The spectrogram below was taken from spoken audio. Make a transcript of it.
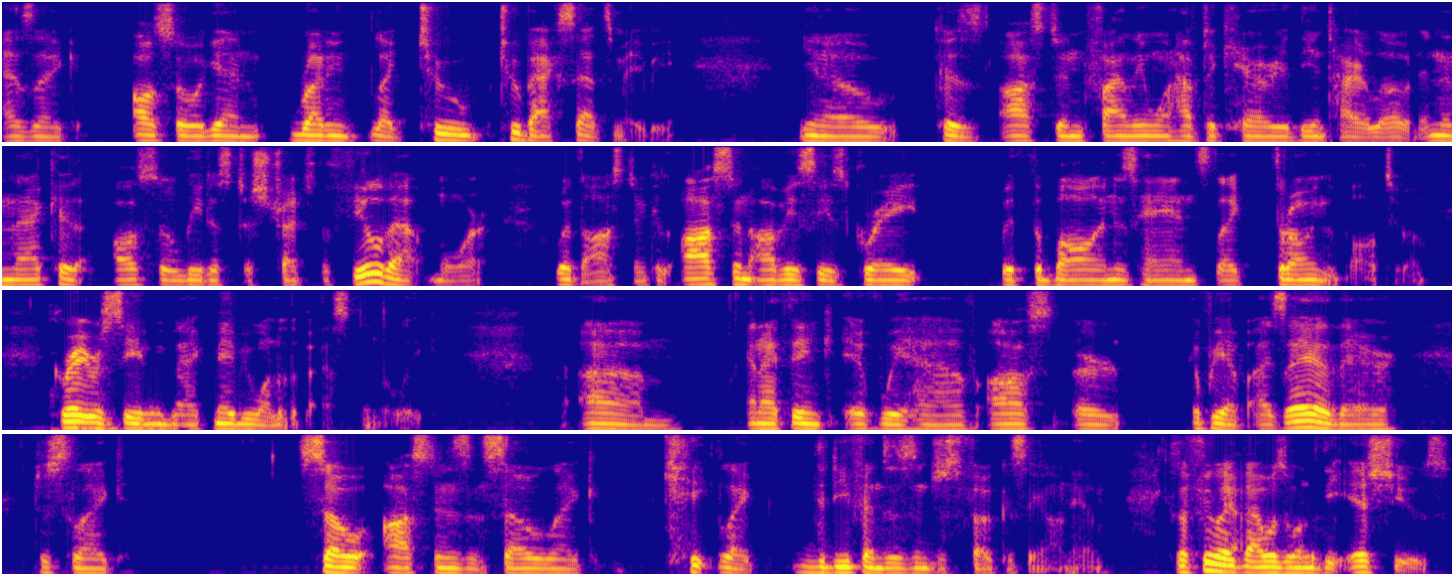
as like also again running like two two back sets maybe, you know, because Austin finally won't have to carry the entire load, and then that could also lead us to stretch the field out more with Austin because Austin obviously is great with the ball in his hands, like throwing the ball to him. Great receiving back, maybe one of the best in the league. Um, and I think if we have Austin or if we have Isaiah there, just like so Austin isn't so like ki- like the defense isn't just focusing on him because I feel like Yeah. that was one of the issues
